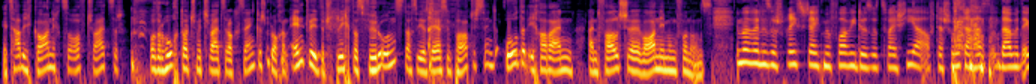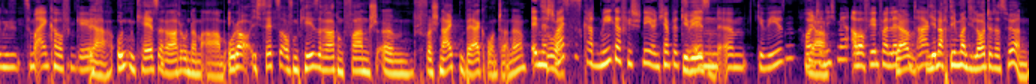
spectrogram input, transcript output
Jetzt habe ich gar nicht so oft Schweizer oder Hochdeutsch mit Schweizer Akzent gesprochen. Entweder spricht das für uns, dass wir sehr sympathisch sind, oder ich habe ein, eine falsche Wahrnehmung von uns. Immer wenn du so sprichst, stelle ich mir vor, wie du so zwei Skier auf der Schulter hast und damit irgendwie zum Einkaufen gehst. Ja, und ein Käserad unterm Arm. Oder ich setze auf dem Käserad und fahre einen ähm, verschneiten Berg runter. Ne? In der Sowas. Schweiz ist gerade mega viel Schnee und ich habe jetzt Gewesen. in ähm, gewesen, heute Ja. nicht mehr, aber auf jeden Fall in den Ja, letzten Tagen. je nachdem, wann die Leute das hören.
